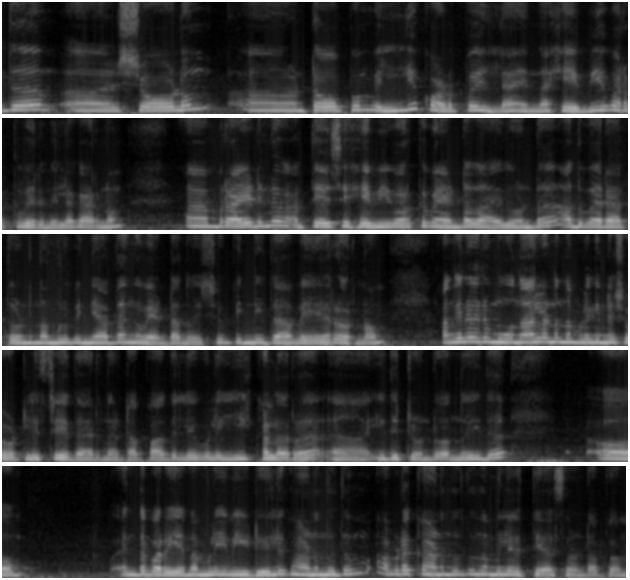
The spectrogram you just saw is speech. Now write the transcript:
ഇത് ഷോളും ടോപ്പും വലിയ കുഴപ്പമില്ല. എന്നാൽ ഹെവി വർക്ക് വരുന്നില്ല. കാരണം ബ്രൈഡിന് അത്യാവശ്യം ഹെവി വർക്ക് വേണ്ടതായതുകൊണ്ട് അത് വരാത്തതുകൊണ്ട് നമ്മൾ പിന്നെ അതങ്ങ് വേണ്ടെന്ന് വെച്ചു. പിന്നെ ഇതാ വേറെ ഒരെണ്ണം അങ്ങനെ ഒരു മൂന്നാലെണ്ണം നമ്മളിങ്ങനെ ഷോർട്ട് ലിസ്റ്റ് ചെയ്തായിരുന്നു കേട്ടോ. അപ്പോൾ അതിൽ ഇവൾ ഈ കളറ് ഇതിട്ടുണ്ട്. വന്നു. ഇത് എന്താ പറയുക നമ്മൾ ഈ വീഡിയോയിൽ കാണുന്നതും അവിടെ കാണുന്നതും തമ്മിൽ വ്യത്യാസമുണ്ട്. അപ്പം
